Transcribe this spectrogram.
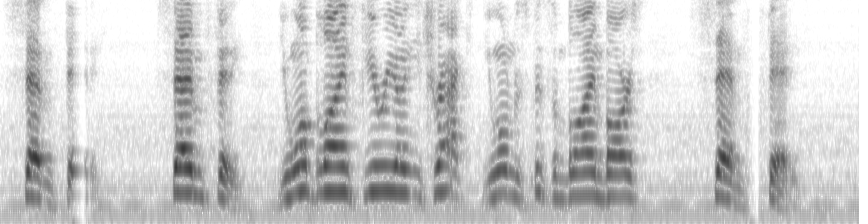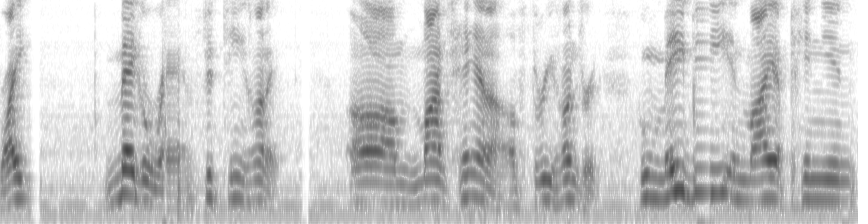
seven fifty. Seven fifty. You want Blind Fury on your track? You want him to spit some blind bars? 750, right? Mega Ran, 1500. Um, Montana of 300, who may be, in my opinion,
